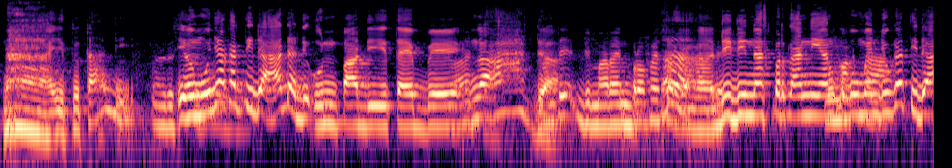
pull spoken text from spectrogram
Nah, itu tadi. Harus Ilmunya kan tidak ada di Unpad, di ITB, nggak ada. Nanti dimarahin profesor Nah, kan. di Dinas Pertanian Memaksa- Kebumen juga tidak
